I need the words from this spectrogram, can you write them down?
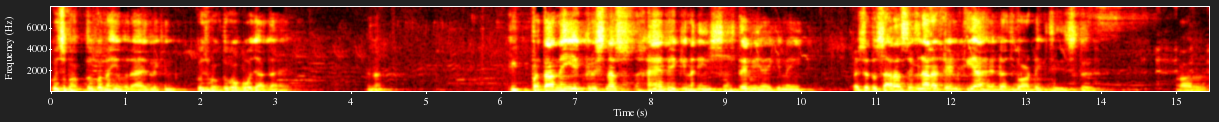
कुछ भक्तों को नहीं हो रहा है, लेकिन कुछ भक्तों को हो जाता है। है ना? कि पता नहीं ये कृष्णा हैं भी कि नहीं, सुनते भी हैं कि नहीं। वैसे तो सारा सेमिनार अटेंड किया है डज गॉड एग्जिस्ट और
